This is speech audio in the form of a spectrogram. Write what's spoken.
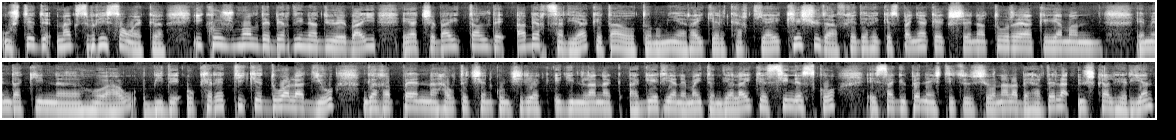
uste de Max Brisonek, ikus molde berdina due bai, ehatxe bai talde abertzaliak eta autonomia raik elkartiai kesu da Frederik Espainiak senatureak jaman emendakin uh, hau bide okeretik duala dio garrapen hautetxen kuntsiliak egin lanak agerian emaiten dialaik zinezko ezagupen instituzionala behar dela Euskal Herrian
